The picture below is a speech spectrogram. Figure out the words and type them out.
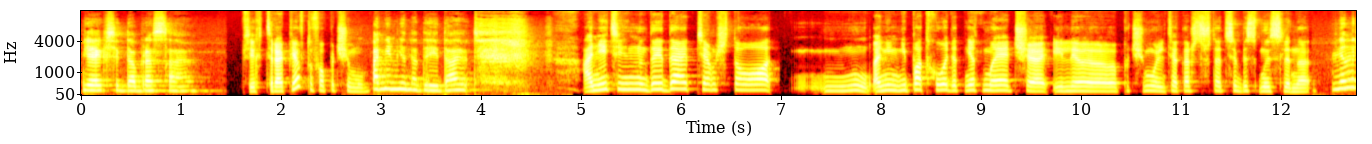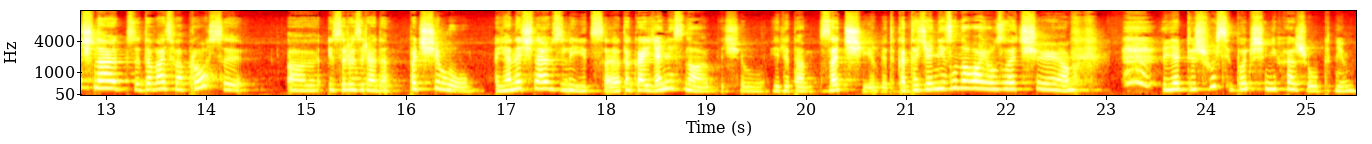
я их всегда бросаю. Психотерапевтов, а почему? Они мне надоедают. Они тебе надоедают тем, что ну, они не подходят, нет матча, или почему, или тебе кажется, что это все бессмысленно? Мне начинают задавать вопросы, э, из разряда «почему?». Я начинаю злиться. Я такая «я не знаю почему». Или там «зачем?». Я такая «да я не знаю зачем». Я пишусь и больше не хожу к ним.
